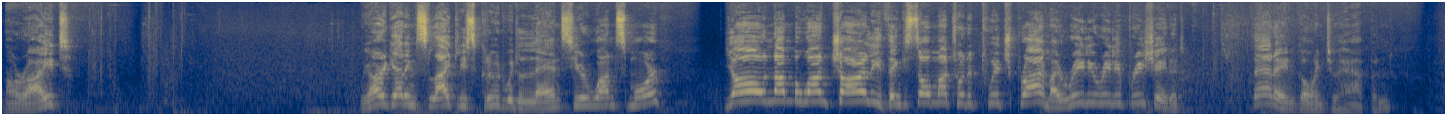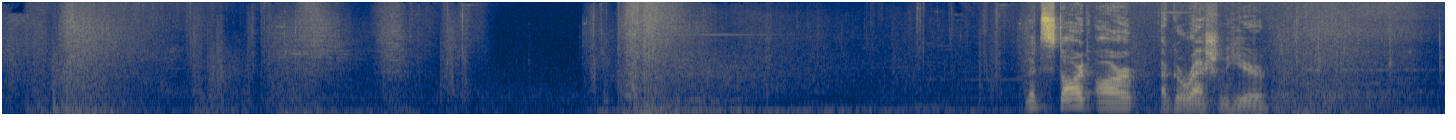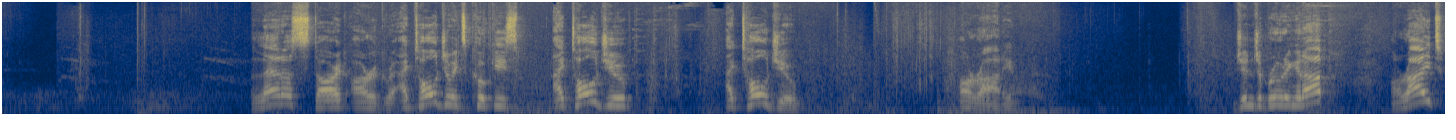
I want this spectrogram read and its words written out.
Alright. We are getting slightly screwed with lands here once more. Yo, number one Charlie, thank you so much for the Twitch Prime. I really, really appreciate it. That ain't going to happen. Let's start our aggression here. Let us start our... Aggression. I told you it's cookies. I told you. I told you. Alrighty. Ginger brooding it up. Alright.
